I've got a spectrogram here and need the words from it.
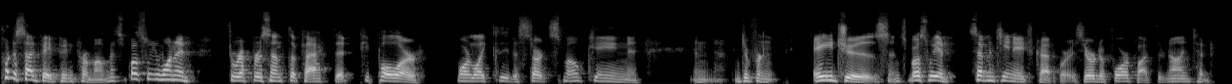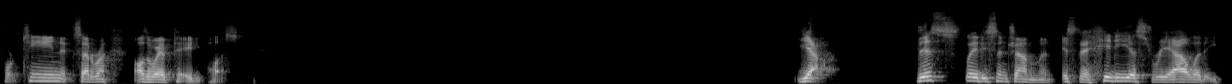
put aside vaping for a moment, suppose we wanted to represent the fact that people are more likely to start smoking in different ages. And suppose we had 17 age categories, 0 to 4, 5 through 9, 10 to 14, et cetera, all the way up to 80 plus. Yeah. This, ladies and gentlemen, is the hideous reality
